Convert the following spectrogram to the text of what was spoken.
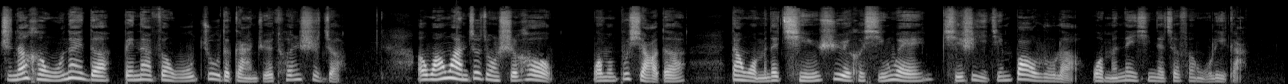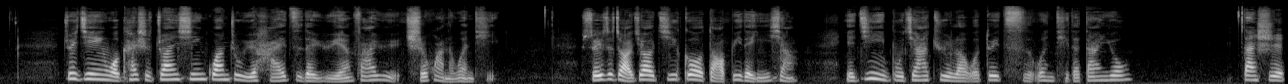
只能很无奈地被那份无助的感觉吞噬着。而往往这种时候，我们不晓得，但我们的情绪和行为其实已经暴露了我们内心的这份无力感。最近，我开始专心关注于孩子的语言发育迟缓的问题。随着早教机构倒闭的影响，也进一步加剧了我对此问题的担忧。但是，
